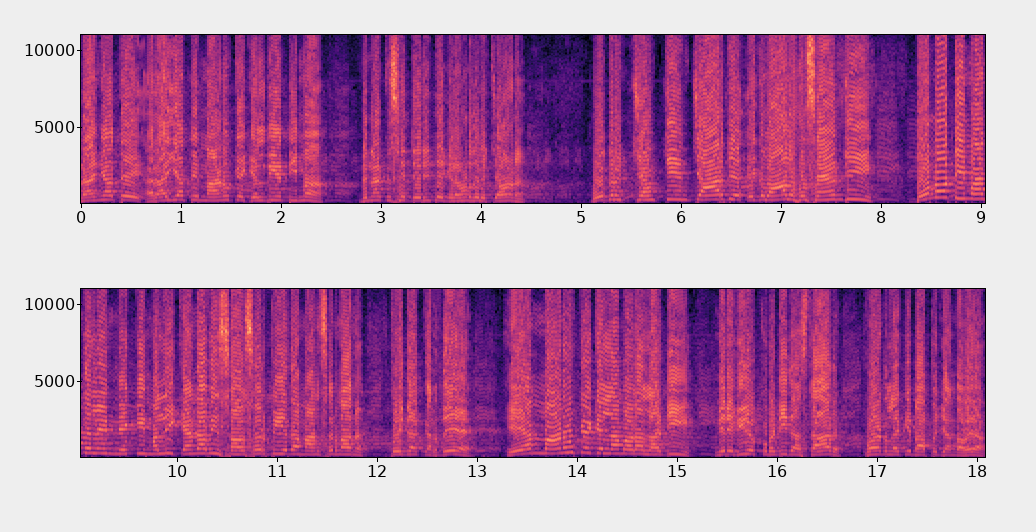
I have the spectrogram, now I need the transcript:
ਰਾਈਆ ਤੇ ਰਾਈਆ ਤੇ ਮਾਣੂ ਕੇ ਗਿੱਲ ਦੀਆਂ ਟੀਮਾਂ ਬਿਨਾਂ ਕਿਸੇ ਦੇਰੀ ਤੇ ਗਰਾਊਂਡ ਦੇ ਵਿੱਚ ਆਉਣ। ਉਧਰ ਚੌਂਕੀ ਇੰਚਾਰਜ ਇਕਬਾਲ ਹੁਸੈਨ ਜੀ ਦੋਨੋਂ ਟੀਮਾਂ ਦੇ ਲਈ ਨੇਕੀ ਮੱਲੀ ਕਹਿੰਦਾ ਵੀ 100 ਰੁਪਏ ਦਾ ਮਾਨ ਸਨਮਾਨ ਪੁੱਜਦਾ ਕਰਦੇ ਐ। ਇਹ ਆ ਮਾਣੂ ਕੇ ਗੱਲਾਂ ਵਾਲਾ ਲਾਡੀ ਮੇਰੇ ਵੀਰੋ ਕਬੱਡੀ ਦਾ ਸਟਾਰ ਪੁਆਇੰਟ ਲੈ ਕੇ ਵਾਪਸ ਜਾਂਦਾ ਹੋਇਆ।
